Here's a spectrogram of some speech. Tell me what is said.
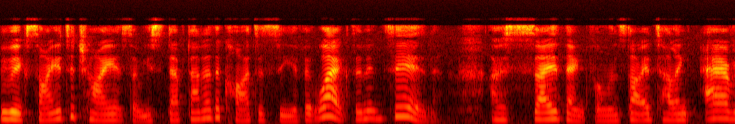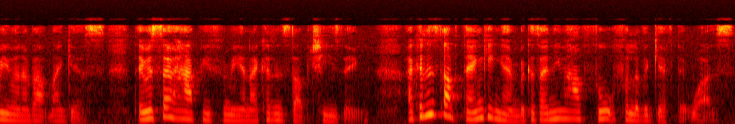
We were excited to try it, so we stepped out of the car to see if it worked, and it did. I was so thankful and started telling everyone about my gifts. They were so happy for me, and I couldn't stop cheesing. I couldn't stop thanking him because I knew how thoughtful of a gift it was.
